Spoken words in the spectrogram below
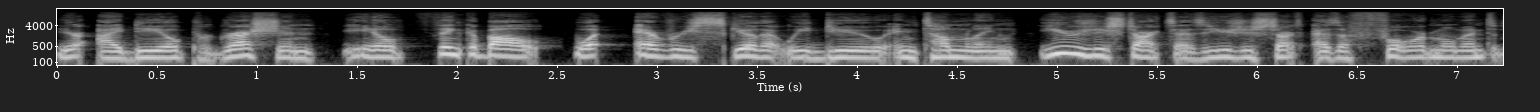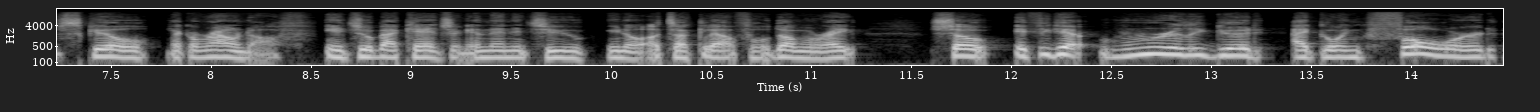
your ideal progression? You know, think about what every skill that we do in tumbling usually starts as. It usually starts as a forward momentum skill, like a round off, into a back handspring, and then into, you know, a tuck layout full double, right? So if you get really good at going forward,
